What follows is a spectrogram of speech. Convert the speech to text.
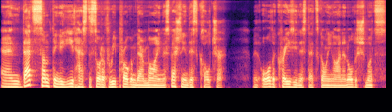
And that's something a Yid has to sort of reprogram their mind, especially in this culture, with all the craziness that's going on and all the schmutz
